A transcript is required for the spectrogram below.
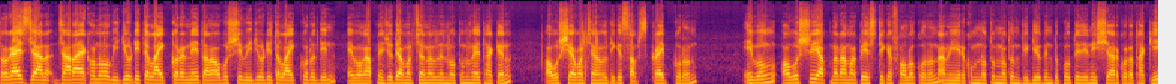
তো গাইজ যারা যারা এখনও ভিডিওটিতে লাইক করেননি, তারা অবশ্যই ভিডিওটিতে লাইক করে দিন। এবং আপনি যদি আমার চ্যানেলে নতুন হয়ে থাকেন অবশ্যই আমার চ্যানেলটিকে সাবস্ক্রাইব করুন এবং অবশ্যই আপনারা আমার পেজটিকে ফলো করুন। আমি এরকম নতুন নতুন ভিডিও কিন্তু প্রতিদিনই শেয়ার করে থাকি।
